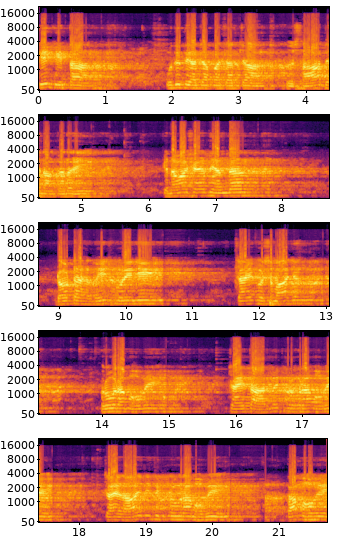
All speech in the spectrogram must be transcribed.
ਕੀ ਕੀਤਾ? ਉਹਦੇ ਤੇ ਅੱਜ ਆਪਾਂ ਚਰਚਾ ਵਿਸਥਾਰ ਦੇ ਨਾਲ ਕਰ ਰਹੇ ਕਿ ਨਵਾਂ ਸ਼ਹਿਰ ਦੇ ਅੰਦਰ ਡਾਕਟਰ ਹਰਮੀਤ ਪੁਰੀ ਜੀ, ਚਾਹੇ ਕੋਈ ਸਮਾਜਿਕ ਪ੍ਰੋਗਰਾਮ ਹੋਵੇ, ਚਾਹੇ ਧਾਰਮਿਕ ਪ੍ਰੋਗਰਾਮ ਹੋਵੇ, ਚਾਹੇ ਰਾਜਨੀਤਿਕ ਪ੍ਰੋਗਰਾਮ ਹੋਵੇ, ਕੰਮ ਹੋਵੇ,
